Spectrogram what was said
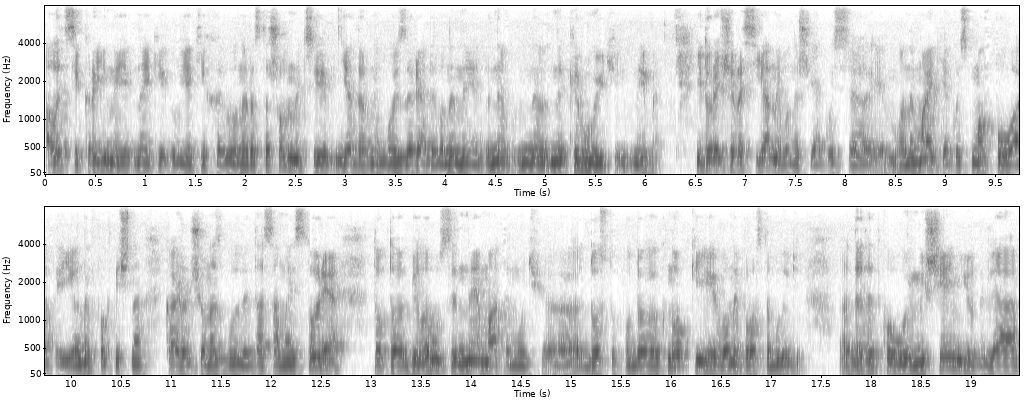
Але ці країни, на які в яких вони розташовані, ці ядерні боєзаряди, вони не, не, не, не керують ними. І до речі, росіяни вони ж якось е, вони мають якось мавпувати, і вони фактично кажуть, що у нас буде та сама історія. Тобто білоруси не матимуть е, доступу до кнопки, вони просто будуть е, додатковою мішенью для.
